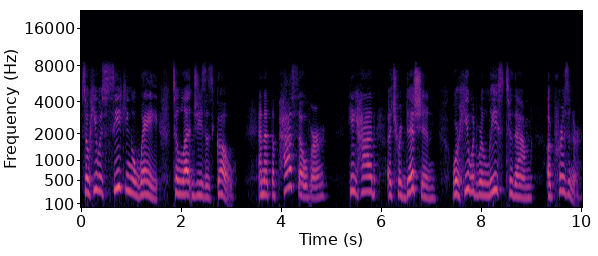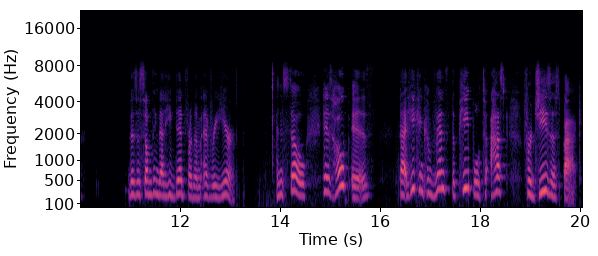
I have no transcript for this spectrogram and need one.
So he was seeking a way to let Jesus go. And at the Passover, he had a tradition where he would release to them a prisoner. This is something that he did for them every year. And so his hope is that he can convince the people to ask for Jesus back.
